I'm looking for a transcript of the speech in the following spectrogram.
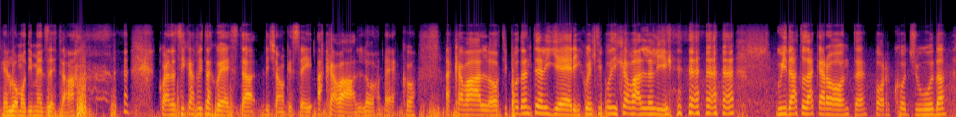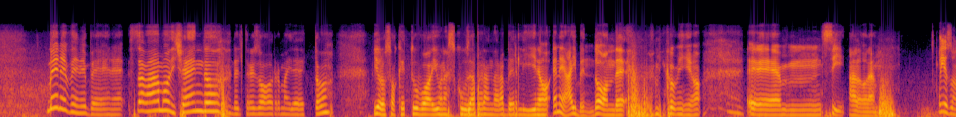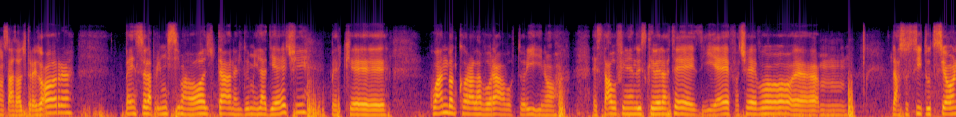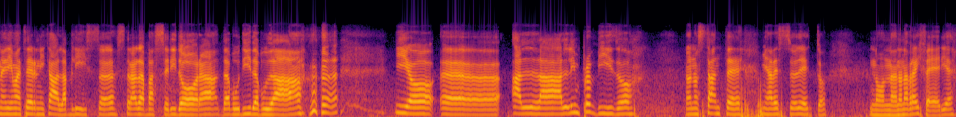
che è l'uomo di mezza età. Quando ti capita questa, diciamo che sei a cavallo, ecco, a cavallo, tipo Dante Alighieri, quel tipo di cavallo lì, guidato da Caronte, porco Giuda. Bene, bene, bene. Stavamo dicendo del Tresor, mi detto. Io lo so che tu vuoi una scusa per andare a Berlino e ne hai ben donde, amico mio. Ehm, sì, allora, io sono stata al Tresor, penso la primissima volta nel 2010, perché quando ancora lavoravo a Torino e stavo finendo di scrivere la tesi e facevo ehm, la sostituzione di maternità alla Bliss, strada Basseridora, da Budì da Budà, io eh, alla, all'improvviso, nonostante mi avessero detto non, non avrai ferie,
